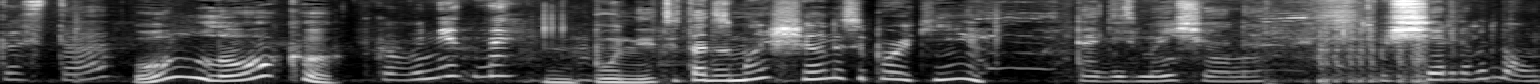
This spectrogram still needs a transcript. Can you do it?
Gostou? Ô, louco! Ficou bonito, né? Bonito e tá desmanchando esse porquinho. Tá desmanchando. O cheiro tá muito bom.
